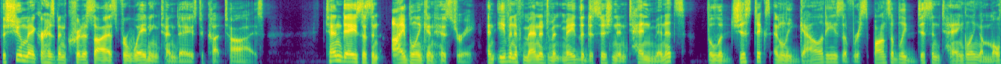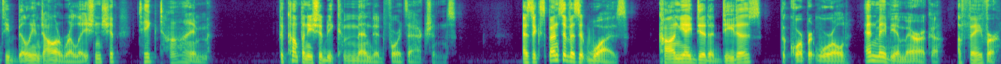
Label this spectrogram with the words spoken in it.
The shoemaker has been criticized for waiting 10 days to cut ties. 10 days is an eye blink in history, and even if management made the decision in 10 minutes, the logistics and legalities of responsibly disentangling a multi billion dollar relationship take time. The company should be commended for its actions. As expensive as it was, Kanye did Adidas, the corporate world, and maybe America a favor.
